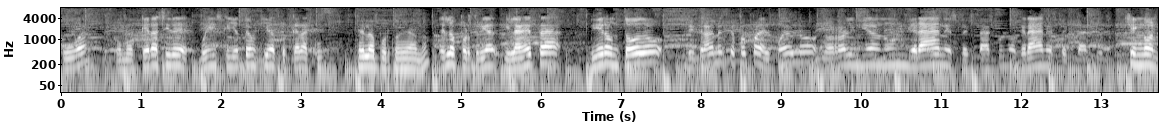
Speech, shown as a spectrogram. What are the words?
Cuba, como que era así de, güey, es que yo tengo que ir a tocar a Cuba, Es la oportunidad, ¿no? es la oportunidad y la neta dieron todo literalmente fue para el pueblo. Los Rolling dieron un gran espectáculo, gran espectáculo. Chingón.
